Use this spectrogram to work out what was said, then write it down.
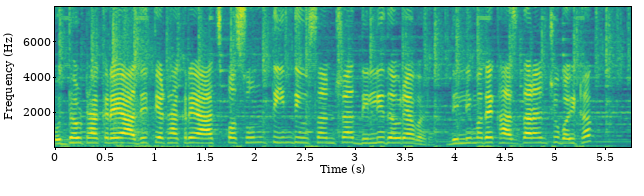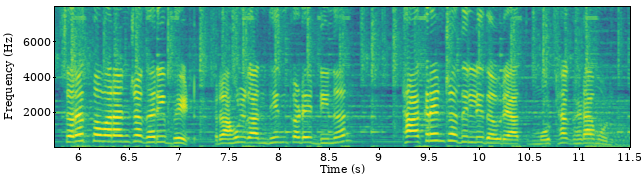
उद्धव ठाकरे आदित्य ठाकरे आजपासून तीन दिवसांच्या दिल्ली दौऱ्यावर. दिल्लीमध्ये खासदारांची बैठक? शरद पवारांच्या घरी भेट? राहुल गांधींकडे डिनर? ठाकरेंच्या दिल्ली दौऱ्यात मोठ्या घडामोडी.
